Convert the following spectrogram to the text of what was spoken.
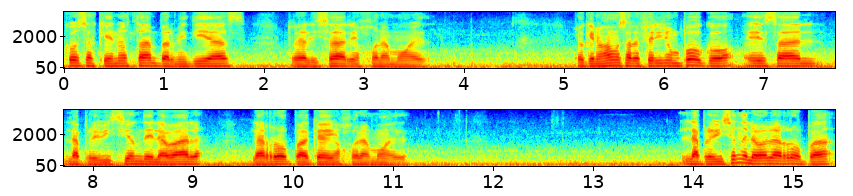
cosas que no están permitidas realizar en Moed. Lo que nos vamos a referir un poco es a la prohibición de lavar la ropa que hay en Moed. La prohibición de lavar la ropa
